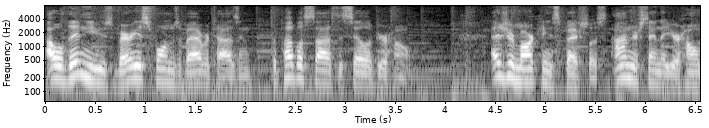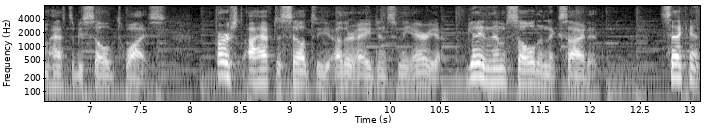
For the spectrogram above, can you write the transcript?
I will then use various forms of advertising to publicize the sale of your home. As your marketing specialist, I understand that your home has to be sold twice. First, I have to sell it to the other agents in the area, getting them sold and excited. Second,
